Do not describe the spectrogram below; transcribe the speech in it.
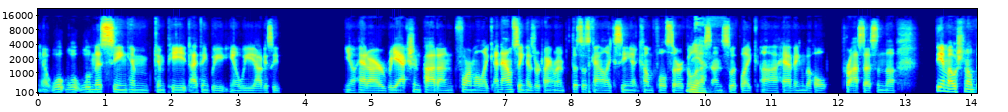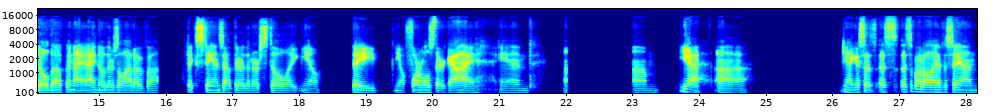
you know we'll, we'll, we'll miss seeing him compete. I think we you know we obviously you know had our reaction pod on formal like announcing his retirement. But this is kind of like seeing it come full circle yeah. in a sense with like uh having the whole process and the the emotional buildup, and I, I know there's a lot of uh, like stands out there that are still like you know they you know formal's their guy, and um yeah uh yeah I guess that's that's that's about all I have to say on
